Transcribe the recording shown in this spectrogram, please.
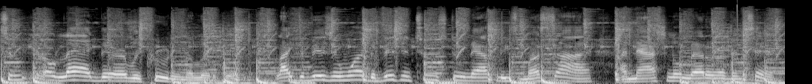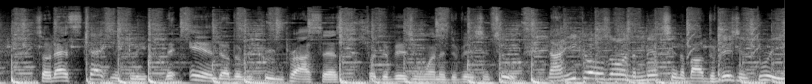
to you know lag their recruiting a little bit. Like Division One, Division Two student athletes must sign a national letter of intent. So that's technically the end of the recruiting process for Division One and Division Two. Now he goes on to mention about Division Three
